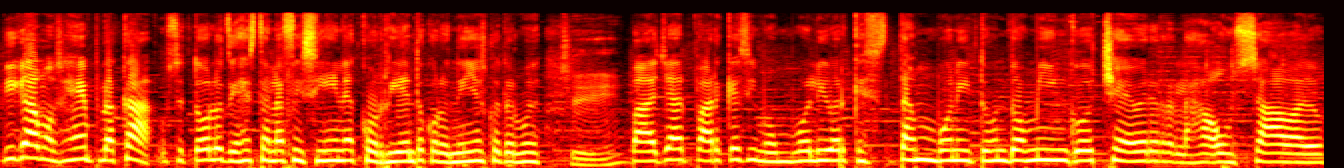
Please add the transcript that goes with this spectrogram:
Digamos, ejemplo, acá, usted todos los días está en la oficina, corriendo con los niños, con todo el mundo. Sí. Vaya al Parque Simón Bolívar, que es tan bonito, un domingo chévere, relajado, un sábado,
